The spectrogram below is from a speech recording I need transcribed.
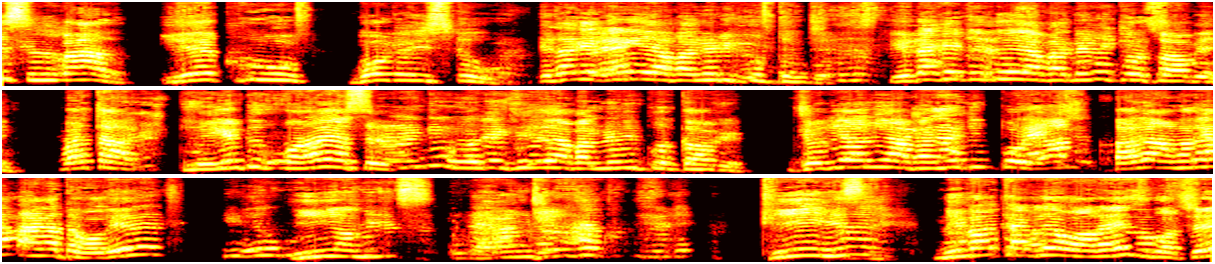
ইজ ওয়াল লে প্রুফ গো টু স্কুল এটাকে এটাকে আবার মেট্রিক করতে এটাকে আবার মেট্রিক করতে হবে। অর্থাৎ নেগেটিভ আছে আবার মেট্রিক করতে হবে। যদি আমি মেট্রিক পড়ি, তাহলে আমাদের আগাতে হবে। হি ইজ ইজ থাকলে ওয়ালাইজ বসে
